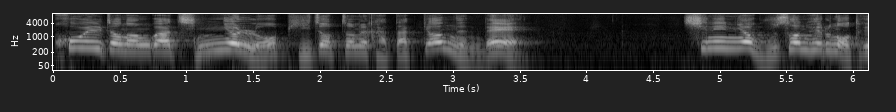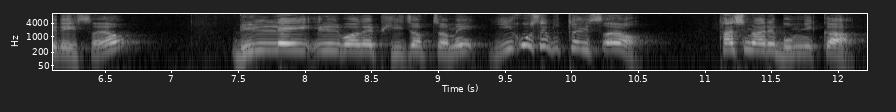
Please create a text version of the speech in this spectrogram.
코일 전원과 직렬로 비접점을 갖다 꼈는데 신입력 우선 회로는 어떻게 돼 있어요? 릴레이 1번의 비접점이 이곳에 붙어 있어요. 다시 말해 뭡니까?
